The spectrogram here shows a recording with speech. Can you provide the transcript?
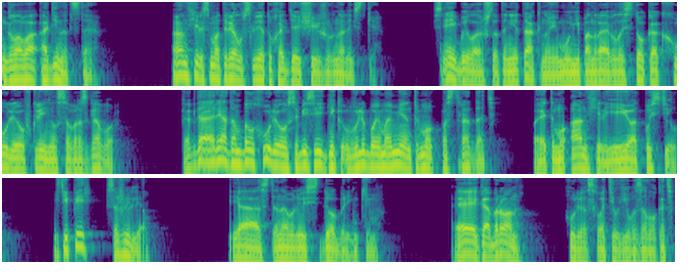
Глава 11. Анхель смотрел вслед уходящей журналистки. С ней было что-то не так, но ему не понравилось то, как Хулио вклинился в разговор. Когда рядом был Хулио, собеседник в любой момент мог пострадать. Поэтому Анхель ее отпустил. И теперь сожалел. «Я становлюсь добреньким». «Эй, Каброн!» Хулио схватил его за локоть.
